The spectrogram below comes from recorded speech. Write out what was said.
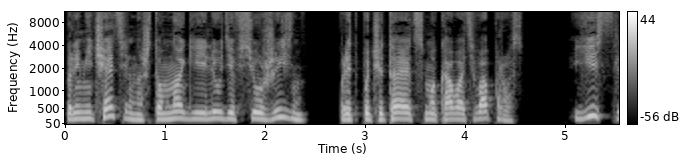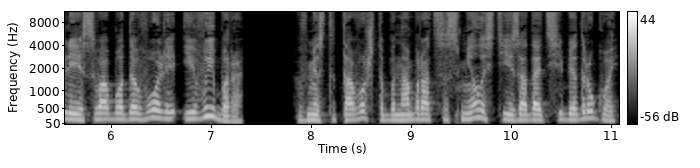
Примечательно, что многие люди всю жизнь предпочитают смаковать вопрос, есть ли свобода воли и выбора, вместо того, чтобы набраться смелости и задать себе другой.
